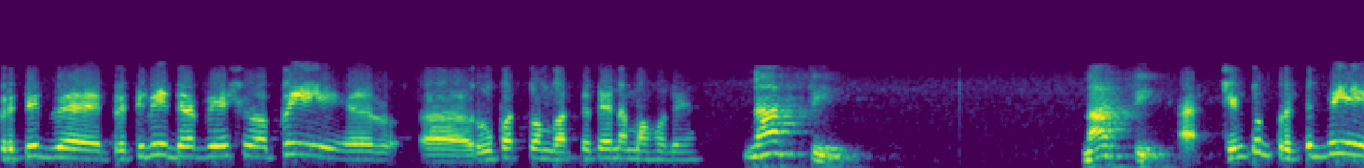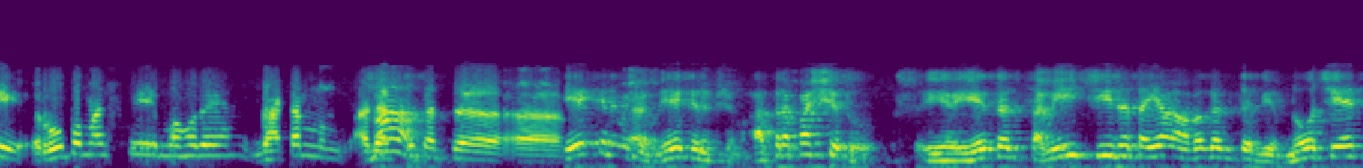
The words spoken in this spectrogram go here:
पृथिव् पृथिवीद्रव्येषु अपि रूपत्वं वर्तते न महोदय? नास्ति। नास्ति। किन्तु पृथिवी रूपमस्ति महोदय? घटं तत् एकनिमिषम् एकनिमिषम् अत्र पश्यतु। एतत् समीचीनतया अवगन्तव्यं। नो चेत्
